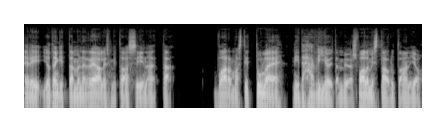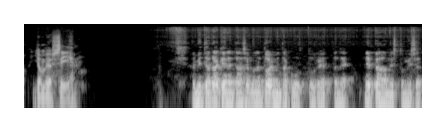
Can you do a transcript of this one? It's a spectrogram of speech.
Eli jotenkin tämmöinen realismi taas siinä, että varmasti tulee niitä häviöitä myös, valmistaudutaan jo, jo myös siihen. Ja miten rakennetaan semmoinen toimintakulttuuri, että ne epäonnistumiset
